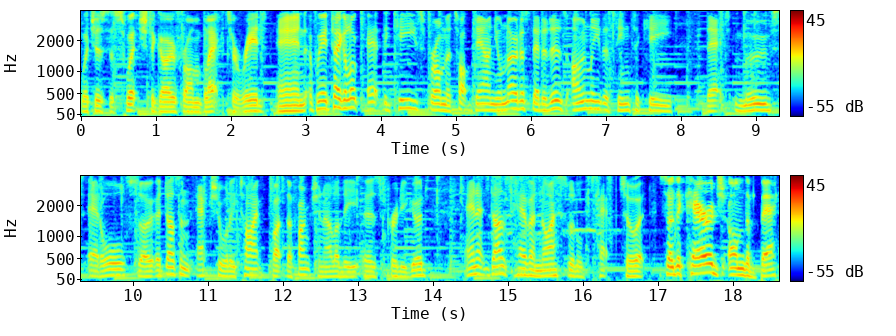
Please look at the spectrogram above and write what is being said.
which is the switch to go from black to red. And if we take a look at the keys from the top down, you'll notice that it is only the center key that moves at all. So it doesn't actually type, but the functionality is pretty good and it does have a nice little tap to it. So the carriage on the back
